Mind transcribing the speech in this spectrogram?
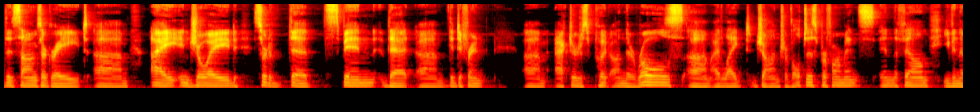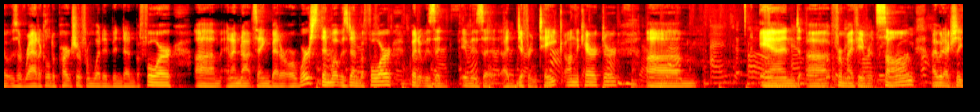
the songs are great. Um, I enjoyed sort of the spin that um, the different um, actors put on their roles. Um, I liked John Travolta's performance in the film, even though it was a radical departure from what had been done before. Um, and I'm not saying better or worse than what was done before, but it was a it was a, a different take on the character. Um, and uh, for my favorite song, I would actually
